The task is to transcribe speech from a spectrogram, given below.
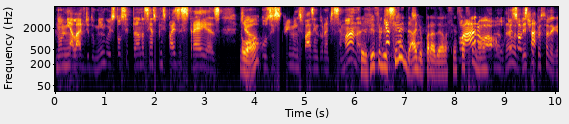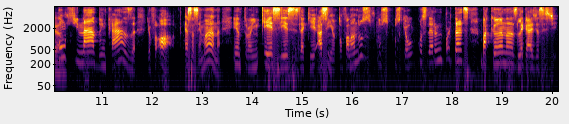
no minha live de domingo eu estou citando assim as principais estreias que Ó. os streamings fazem durante a semana. Serviço de Porque assim, utilidade, o para dela, Claro, sensacional. ó, o pessoal deixa está a pessoa confinado em casa. Eu falo, ó, essa semana entrou em esse, esses daqui. Assim, eu tô falando os, os, os que eu considero importantes, bacanas, legais de assistir.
